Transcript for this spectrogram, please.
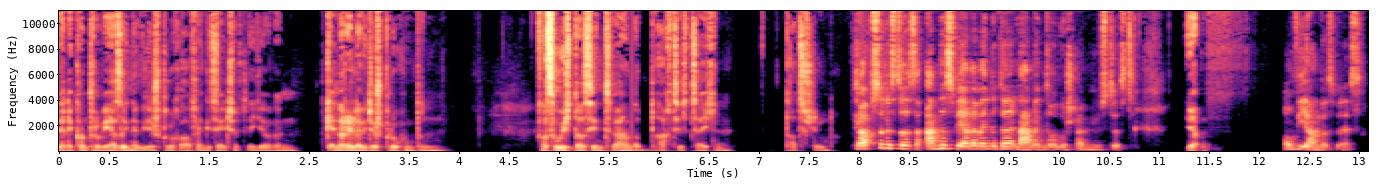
eine Kontroverse, ein Widerspruch auf, ein gesellschaftlicher oder ein genereller Widerspruch, und dann versuche ich das in 280 Zeichen darzustellen. Glaubst du, dass das anders wäre, wenn du deinen Namen drüber schreiben müsstest? Ja. Und wie anders wäre es?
